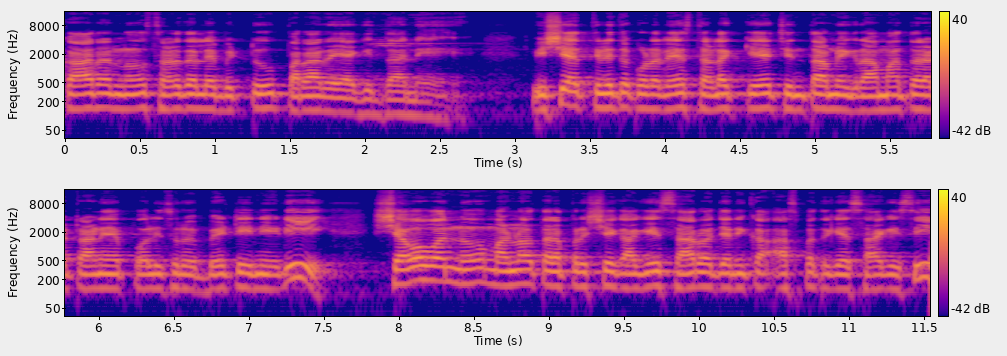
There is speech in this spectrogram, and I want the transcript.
ಕಾರನ್ನು ಸ್ಥಳದಲ್ಲೇ ಬಿಟ್ಟು ಪರಾರಿಯಾಗಿದ್ದಾನೆ. ವಿಷಯ ತಿಳಿದ ಕೂಡಲೇ ಸ್ಥಳಕ್ಕೆ ಚಿಂತಾಮಣಿ ಗ್ರಾಮಾಂತರ ಠಾಣೆಯ ಪೊಲೀಸರು ಭೇಟಿ ನೀಡಿ ಶವವನ್ನು ಮರಣೋತ್ತರ ಪರೀಕ್ಷೆಗಾಗಿ ಸಾರ್ವಜನಿಕ ಆಸ್ಪತ್ರೆಗೆ ಸಾಗಿಸಿ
